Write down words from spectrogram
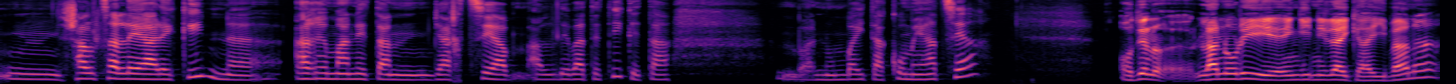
mm, saltzalearekin harremanetan jartzea alde batetik eta ba, nunbaita komeatzea? Oden, lan hori engin ilaika ibana,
